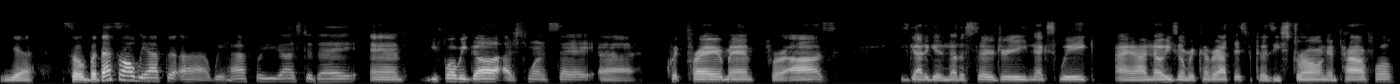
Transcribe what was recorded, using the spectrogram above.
Yeah. So, but that's all we have to uh, we have for you guys today. And before we go, I just want to say a uh, quick prayer, man, for Oz. He's got to get another surgery next week. And I know he's going to recover out this because he's strong and powerful.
